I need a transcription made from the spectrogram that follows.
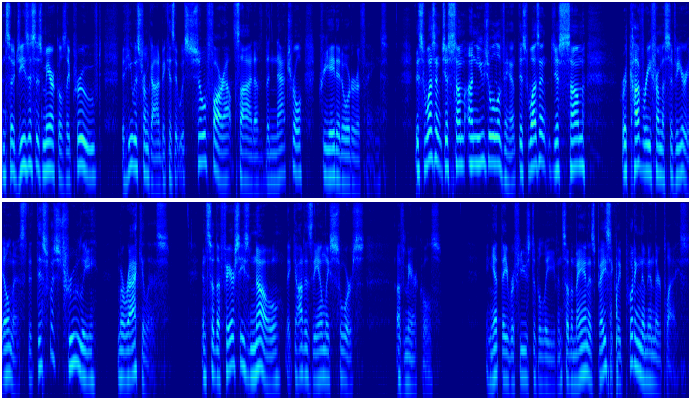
And so Jesus' miracles, they proved that he was from God because it was so far outside of the natural created order of things. This wasn't just some unusual event. This wasn't just some recovery from a severe illness, that this was truly miraculous. And so the Pharisees know that God is the only source of miracles. And yet they refuse to believe. And so the man is basically putting them in their place.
